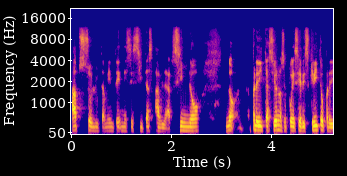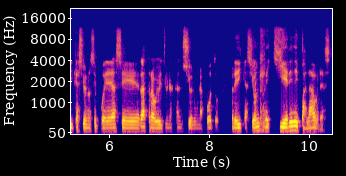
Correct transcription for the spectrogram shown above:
absolutamente necesitas hablar. Si no, no, predicación no se puede ser escrito, predicación no se puede hacer a través de una canción una foto. Predicación requiere de palabras.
